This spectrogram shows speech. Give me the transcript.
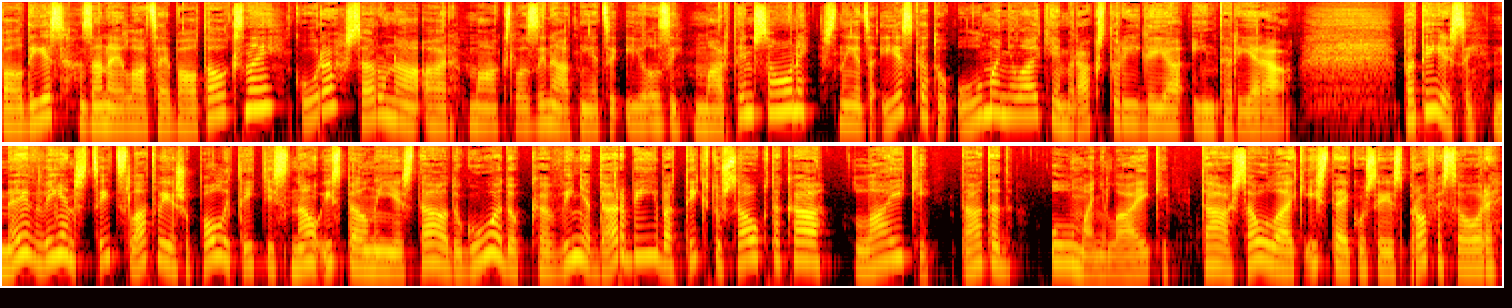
Paldies Zanai Lācei Baltalksnei, kura sarunā ar mākslas zinātnieci Ilzi Martinsoni sniedza ieskatu ulmaņa laikiem raksturīgajā interjerā. Patiesi, neviens cits latviešu politiķis nav izpelnījies tādu godu, ka viņa darbība tiktu saukta kā laiki, tātad ulmaņa laiki. Tā savulaik izteikusies profesore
